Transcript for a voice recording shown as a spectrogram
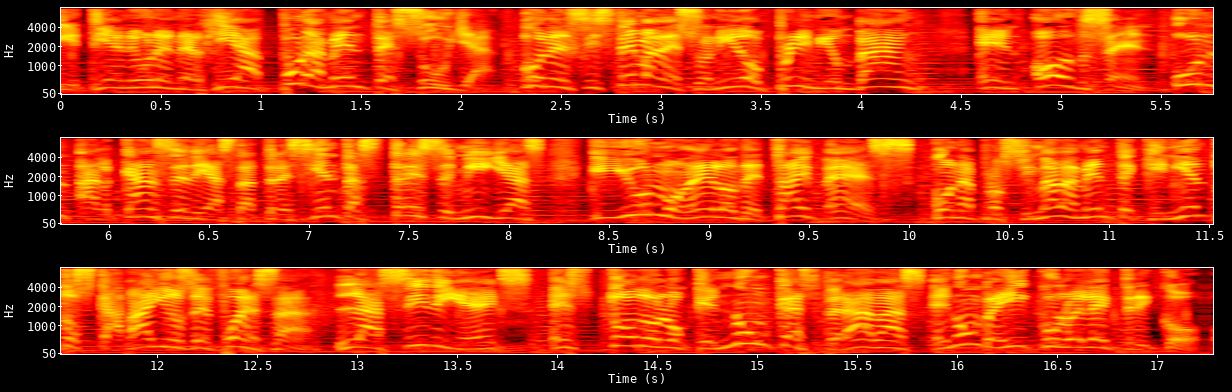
y tiene una energía puramente suya. Con el sistema de sonido Premium Bang en Olsen, un alcance de hasta 313 millas y un modelo de Type S con aproximadamente 500 caballos de fuerza. La CDX es todo lo que nunca esperabas en un vehículo eléctrico.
